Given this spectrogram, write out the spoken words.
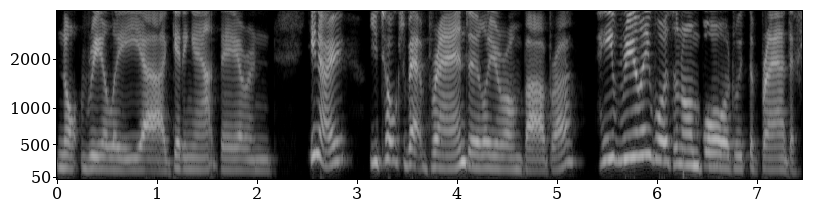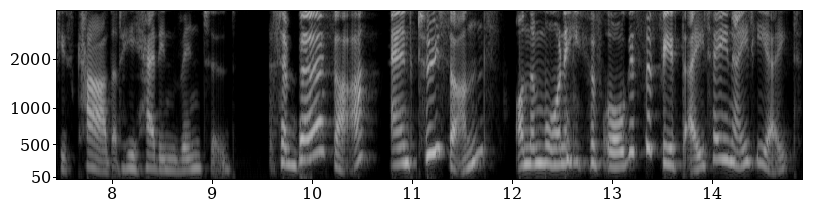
not really uh, getting out there. And, you know, you talked about brand earlier on, Barbara. He really wasn't on board with the brand of his car that he had invented. So Bertha and two sons on the morning of August the 5th, 1888,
